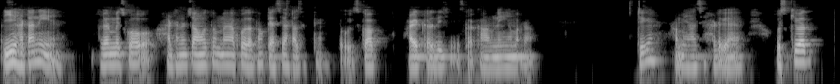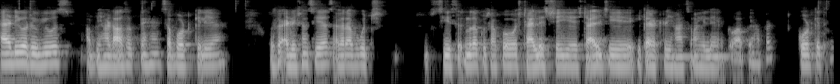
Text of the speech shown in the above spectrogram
ये हटा नहीं है। अगर मैं इसको हटाना चाहूँ तो मैं आपको बताता हूँ कैसे हटा सकते हैं। तो इसको आप हाइड कर दीजिए, इसका काम नहीं है हमारा। ठीक है? हम यहाँ से हट गए हैं। उसके बाद एड योर रिव्यूज़ आप यहाँ डाल सकते हैं सपोर्ट के लिए। उसका एडिशन सीएस अगर आप कुछ सी मतलब कुछ आपको स्टाइलिश चाहिए स्टाइल चाहिए कि कैरेक्टर यहाँ से वहीं लें तो आप यहाँ पर कोड के थ्रू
